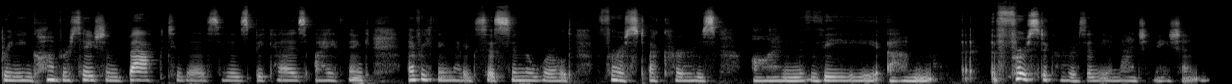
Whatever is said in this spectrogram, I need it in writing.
bringing conversation back to this is because I think everything that exists in the world first occurs on the um, first occurs in the imagination,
